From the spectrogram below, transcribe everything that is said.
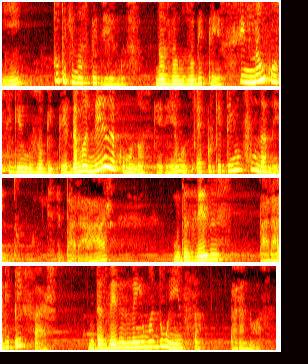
e tudo que nós pedirmos, nós vamos obter. Se não conseguirmos obter da maneira como nós queremos, é porque tem um fundamento. É parar, muitas vezes parar e pensar. Muitas vezes vem uma doença para nós.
